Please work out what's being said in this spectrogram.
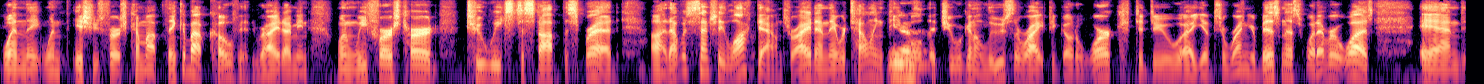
when they when issues first come up, think about COVID, right? I mean, when we first heard two weeks to stop the spread, uh, that was essentially lockdowns, right? And they were telling people yes. that you were going to lose the right to go to work, to do, uh, you know, to run your business, whatever it was, and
